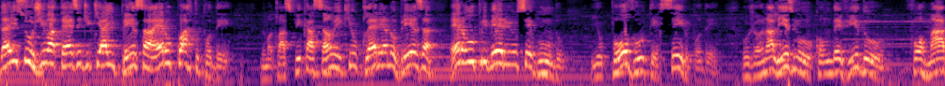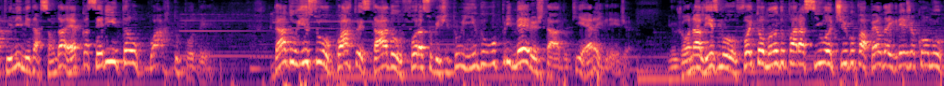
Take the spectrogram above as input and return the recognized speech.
Daí surgiu a tese de que a imprensa era o quarto poder, numa classificação em que o clero e a nobreza eram o primeiro e o segundo, e o povo o terceiro poder. O jornalismo, com o devido formato e limitação da época, seria então o quarto poder. Dado isso, o quarto estado fora substituindo o primeiro estado, que era a igreja. E o jornalismo foi tomando para si o antigo papel da igreja como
